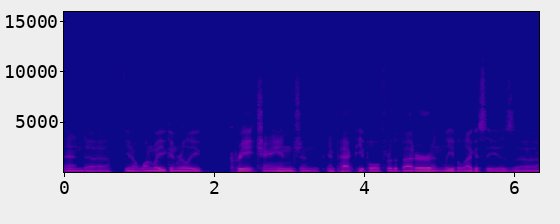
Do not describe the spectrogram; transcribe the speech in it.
And uh, you know, one way you can really create change and impact people for the better and leave a legacy is uh,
